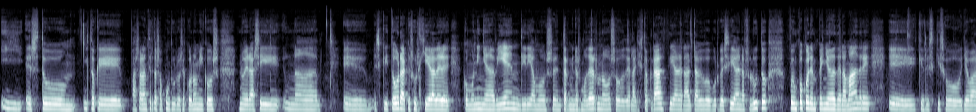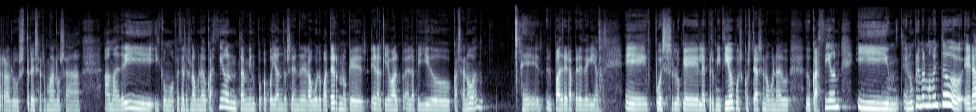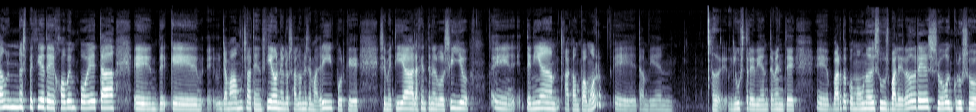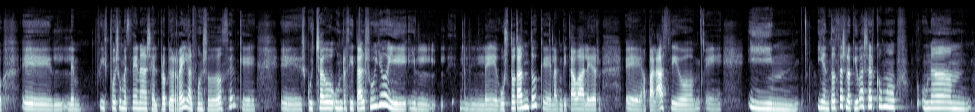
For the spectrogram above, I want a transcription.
y esto hizo que pasaran ciertos apuros económicos. No era así una eh, escritora que surgiera de, como niña bien, diríamos en términos modernos, o de la aristocracia, de la alta burguesía en absoluto. Fue un poco el empeño de la madre eh, que les quiso llevar a los tres hermanos a, a Madrid y, como ofrecerles una buena educación, también un poco apoyándose en el abuelo paterno, que era el que llevaba el, apellido Casanova. Eh, el padre era Pérez de Guía, eh, pues lo que le permitió pues, costearse una buena educación y en un primer momento era una especie de joven poeta eh, que llamaba mucho la atención en los salones de Madrid porque se metía a la gente en el bolsillo. tenía a Campoamor, también ilustre, evidentemente, eh, Bardo como uno de sus valedores, luego incluso eh, fue su mecenas el propio rey, Alfonso XII, que eh, escuchó un recital suyo y, le gustó tanto que la invitaba a leer a Palacio. y, y entonces lo que iba a ser como una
